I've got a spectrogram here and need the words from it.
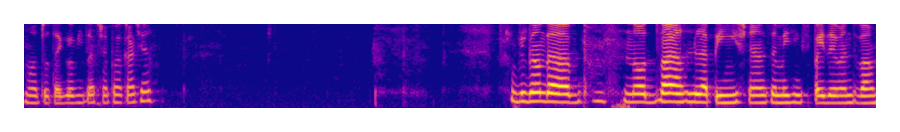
No tutaj go widać na plakacie. Wygląda no dwa razy lepiej niż ten z Amazing Spider-Man 2,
